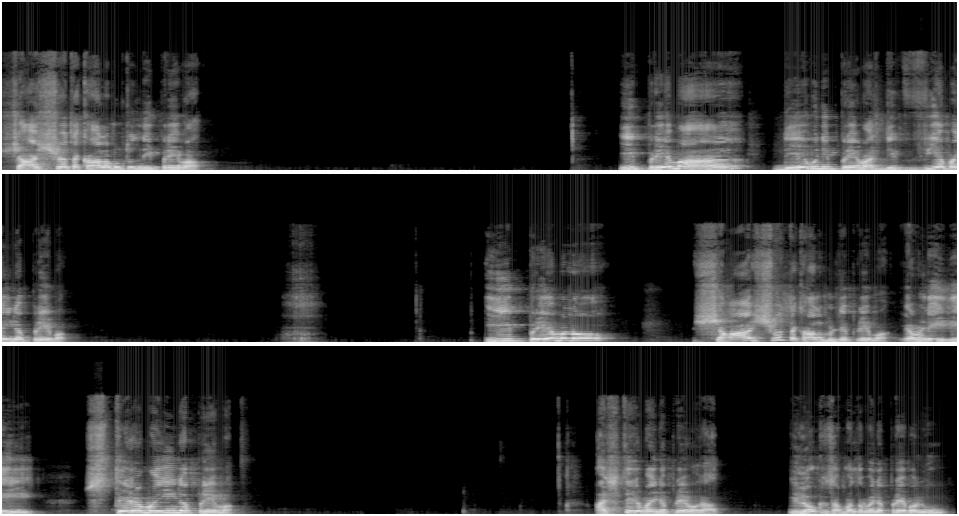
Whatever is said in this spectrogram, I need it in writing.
శాశ్వత కాలం ఉంటుంది ఈ ప్రేమ. ఈ ప్రేమ దేవుని ప్రేమ దివ్యమైన ప్రేమ. ఈ ప్రేమలో శాశ్వత కాలం ఉండే ప్రేమ. ఏమండి? ఇది స్థిరమైన ప్రేమ. అస్థిరమైన ప్రేమ కాదు. ఈ లోక సంబంధమైన ప్రేమలు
